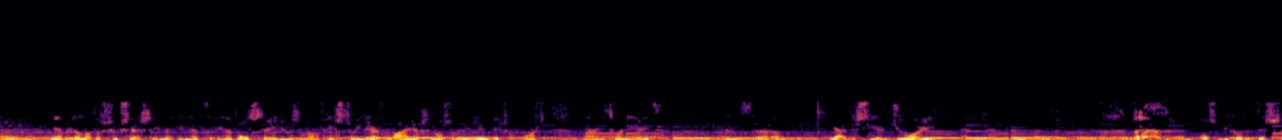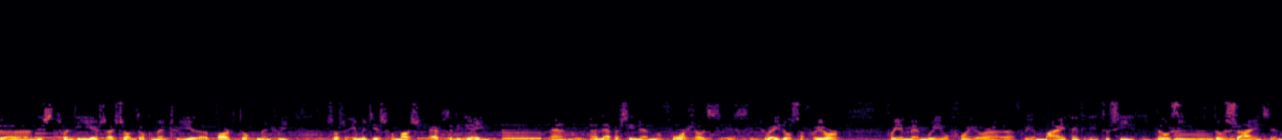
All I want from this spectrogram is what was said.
Um, yeah, we had a lot of success in in that in that old stadium. There's a lot of history there from Ajax and also the Olympics, of course, 1928 and uh, yeah, the sheer joy and, and, and, and also because of this uh, this 20 years, I saw a documentary, a part of documentary, saw some images from us after the game, and I never seen them before. So it's, it's great also for your for your memory or for your uh, for your mind and everything to see those those signs and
